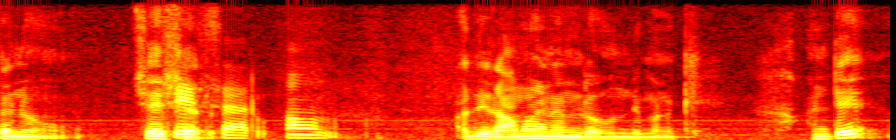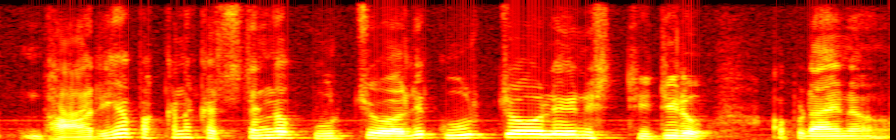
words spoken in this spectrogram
తను చేశారు. అవును. అది రామాయణంలో ఉంది మనకి. అంటే భార్య పక్కన ఖచ్చితంగా కూర్చోవాలి. కూర్చోలేని స్థితిలో అప్పుడు ఆయన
